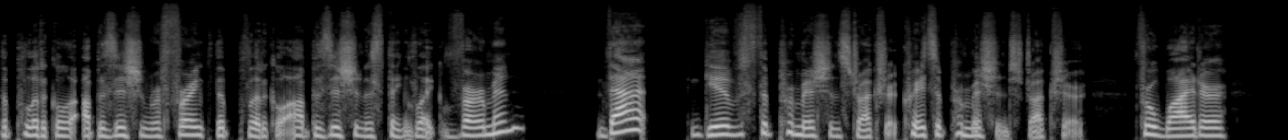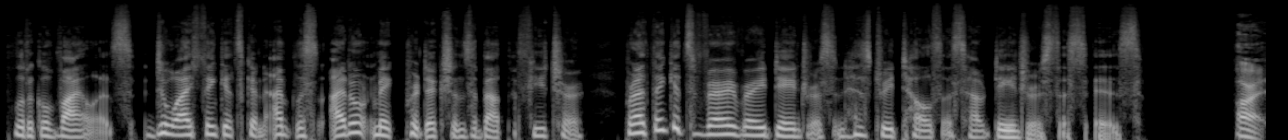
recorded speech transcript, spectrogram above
the political opposition, referring to the political opposition as things like vermin, that gives the permission structure, creates a permission structure for wider political violence. Do I think it's going to, listen, I don't make predictions about the future, but I think it's very, very dangerous. And history tells us how dangerous this is. All right.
